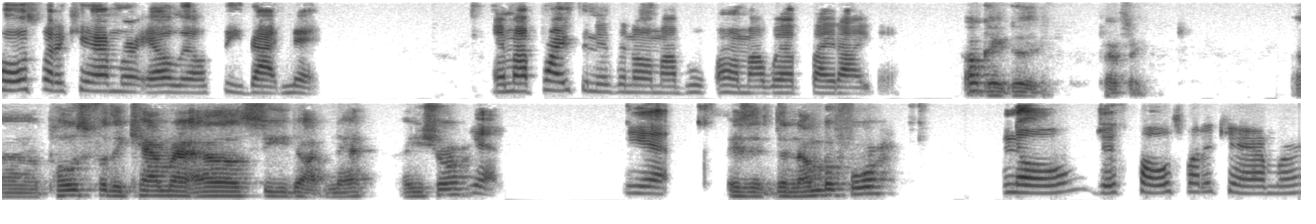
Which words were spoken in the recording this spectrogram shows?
pose for the camera llc dot net and my pricing isn't on my book on my website either Okay, good. Perfect. Uh, post for the camera LLC.net. Are you sure? Yeah. yeah Is it the number four? no just post for the camera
